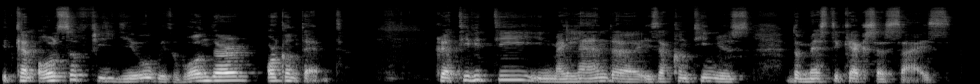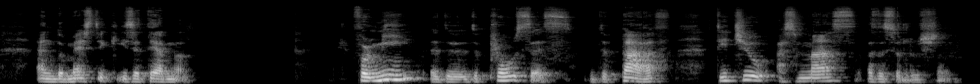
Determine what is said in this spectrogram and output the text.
It can also fill you with wonder or contempt. Creativity in my land uh, is a continuous domestic exercise, and domestic is eternal. For me, the, the process, the path, teach you as much as the solution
